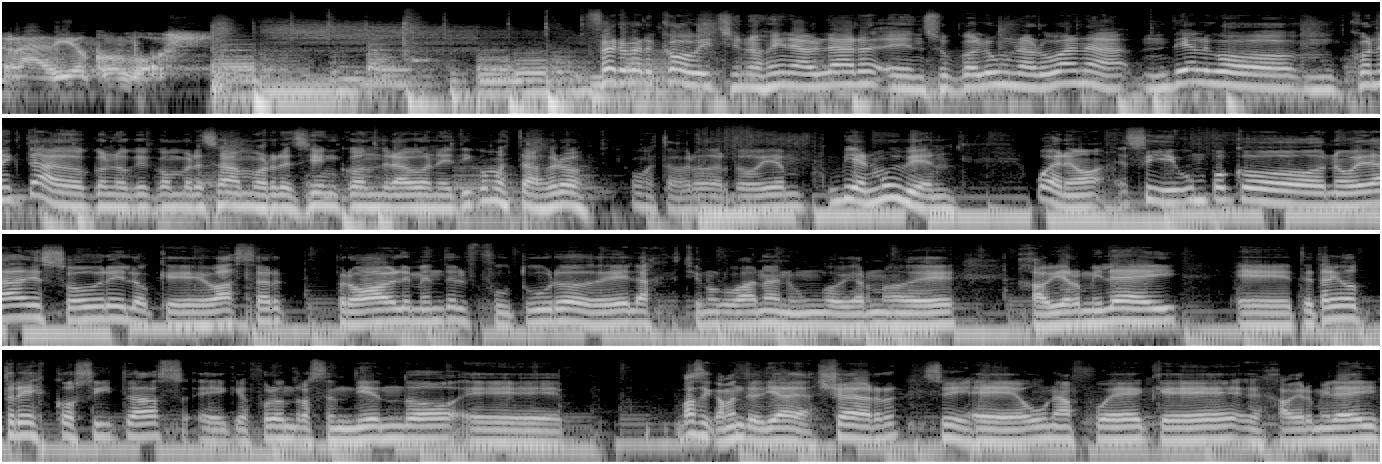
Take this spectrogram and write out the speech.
Radio con Voz. Ferberkovich nos viene a hablar en su columna urbana de algo mm, conectado con lo que conversábamos recién con Dragonetti. ¿Cómo estás, bro? ¿Cómo estás, brother? ¿Todo bien? Bien, muy bien. Bueno, sí, un poco novedades sobre lo que va a ser probablemente el futuro de la gestión urbana en un gobierno de Javier Milei. Eh, te traigo tres cositas eh, que fueron trascendiendo eh, básicamente el día de ayer. Sí. Eh, una fue que Javier Milei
